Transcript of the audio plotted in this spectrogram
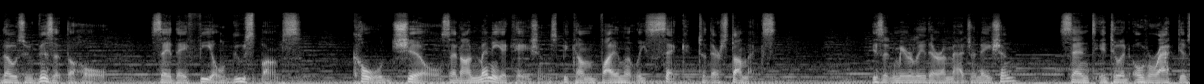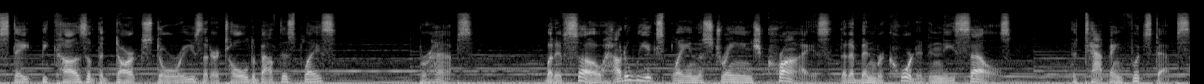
Those who visit the hole say they feel goosebumps, cold chills, and on many occasions become violently sick to their stomachs. Is it merely their imagination, sent into an overactive state because of the dark stories that are told about this place? Perhaps. But if so, how do we explain the strange cries that have been recorded in these cells, the tapping footsteps,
